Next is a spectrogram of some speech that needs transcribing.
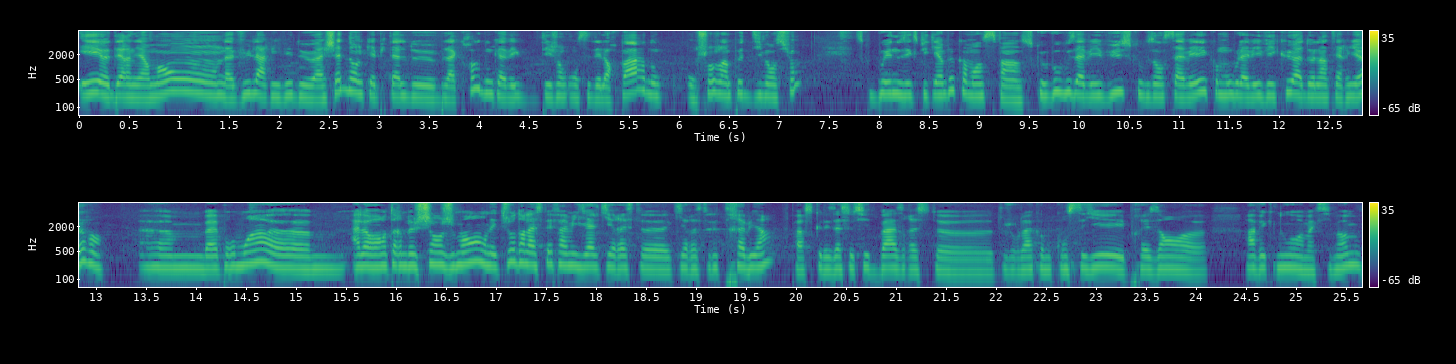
Et euh, dernièrement, on a vu l'arrivée de Hachette dans le capital de BlackRock, donc avec des gens qui ont cédé leur part. Donc on change un peu de dimension. Est-ce que vous pouvez nous expliquer un peu comment, enfin, ce que vous vous avez vu, ce que vous en savez, comment vous l'avez vécu à de l'intérieur? Euh, bah pour moi, euh, alors en termes de changement, on est toujours dans l'aspect familial qui reste très bien parce que les associés de base restent toujours là comme conseillers et présents avec nous au maximum.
